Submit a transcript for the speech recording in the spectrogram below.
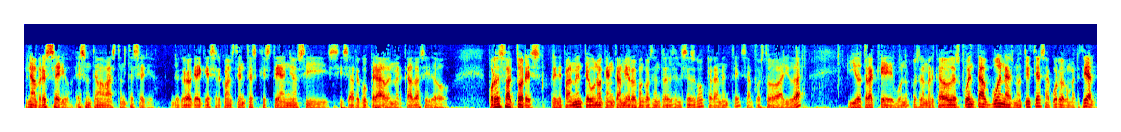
No, pero es serio, es un tema bastante serio. Yo creo que hay que ser conscientes que este año, si, se ha recuperado el mercado, ha sido por dos factores, principalmente. Uno, que han cambiado los bancos centrales el sesgo, claramente, se han puesto a ayudar. Y otra, que, bueno, pues el mercado descuenta buenas noticias, acuerdo comercial.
